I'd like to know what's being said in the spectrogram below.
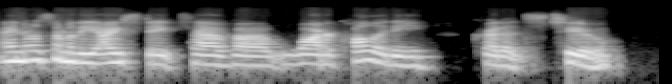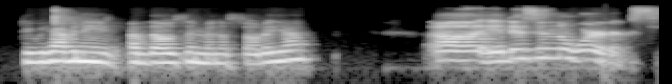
I know some of the I states have uh, water quality credits too. Do we have any of those in Minnesota yet? Uh, it is in the works.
